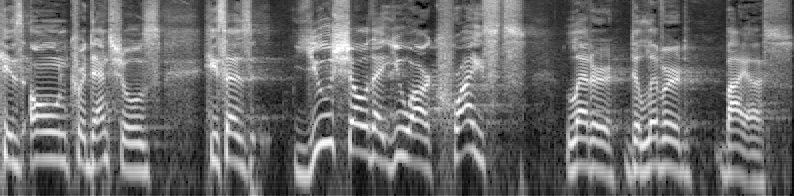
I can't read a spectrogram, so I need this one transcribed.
his own credentials. He says, you show that you are Christ's letter delivered by us.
